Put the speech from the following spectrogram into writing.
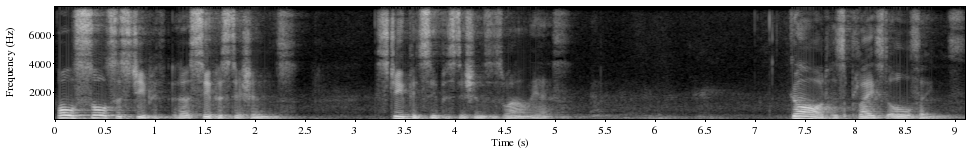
all sorts of stupid uh, superstitions. Stupid superstitions as well, yes. God has placed all things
